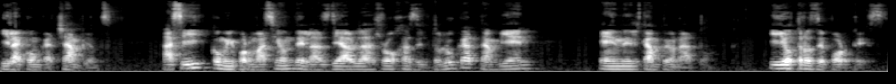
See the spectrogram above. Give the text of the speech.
y la Conca Champions, así como información de las Diablas Rojas del Toluca también en el campeonato y otros deportes.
